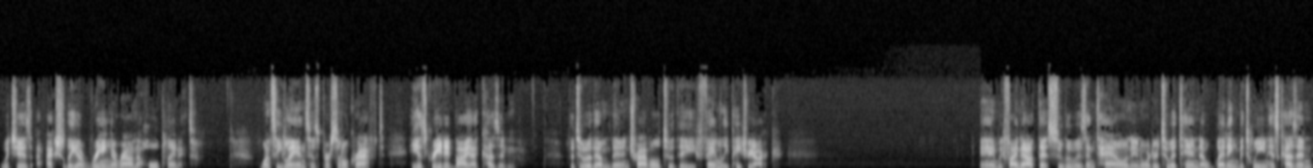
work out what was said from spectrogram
which is actually a ring around a whole planet. Once he lands his personal craft, he is greeted by a cousin. The two of them then travel to the family patriarch. And we find out that Sulu is in town in order to attend a wedding between his cousin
